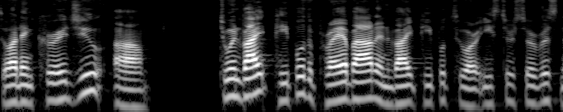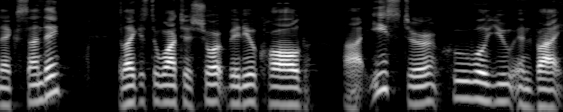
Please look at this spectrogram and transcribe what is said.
So I'd encourage you uh, to invite people to pray about and invite people to our Easter service next Sunday. I'd like us to watch a short video called uh, Easter Who Will You Invite?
